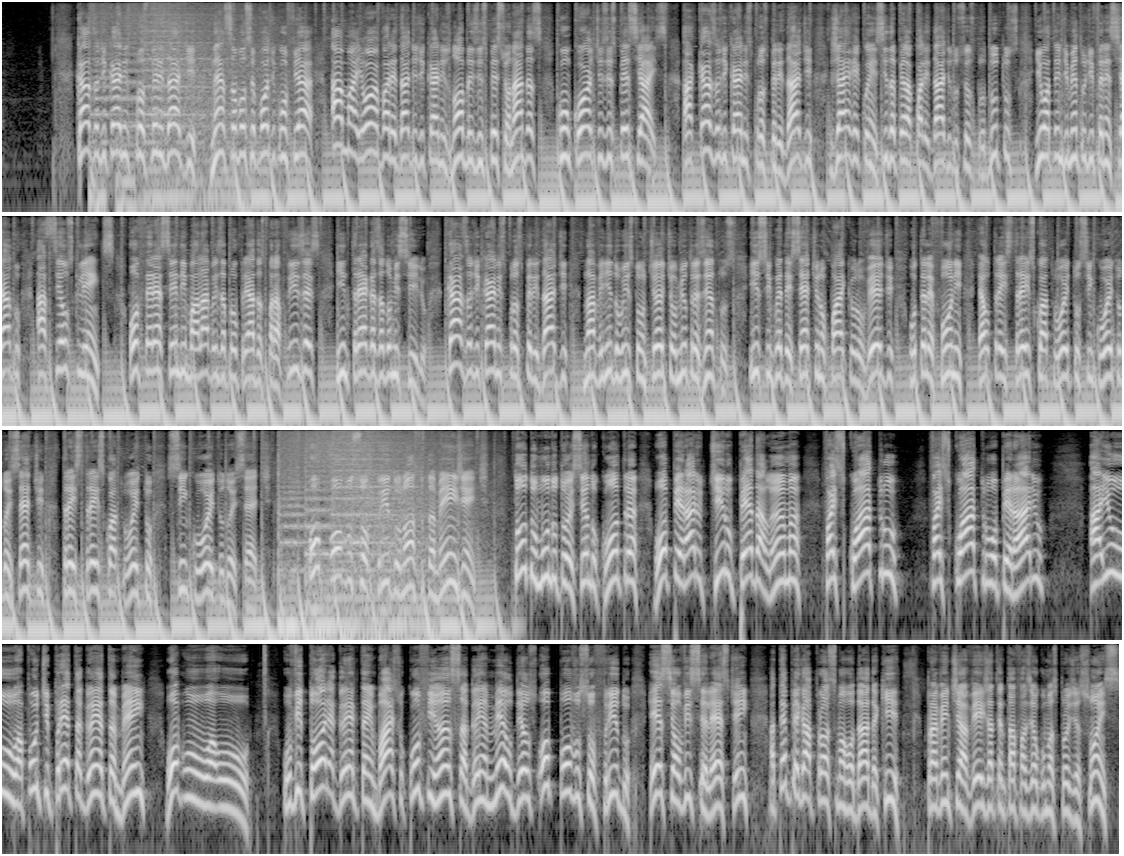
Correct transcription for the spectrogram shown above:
Casa de Carnes Prosperidade. Nessa você pode confiar a maior variedade de carnes nobres inspecionadas com cortes especiais. A Casa de Carnes Prosperidade já é reconhecida pela qualidade dos seus produtos e o atendimento diferenciado a seus clientes. Oferece ainda embaláveis apropriadas para freezers e entregas a domicílio. Casa de Carnes Prosperidade na Avenida Winston Churchill 1357 no Parque Ouro Verde. O telefone é o 3348 5827 3348 5827. O povo sofrido nosso também, gente. Todo mundo torcendo contra. O operário tira o pé da lama. Faz quatro. Faz quatro o operário. Aí o, a Ponte Preta ganha também. O, o, o, o Vitória ganha que tá embaixo. Confiança ganha. Meu Deus, o povo sofrido. Esse é o Vice Celeste, hein? Até pegar a próxima rodada aqui pra gente já ver e já tentar fazer algumas projeções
